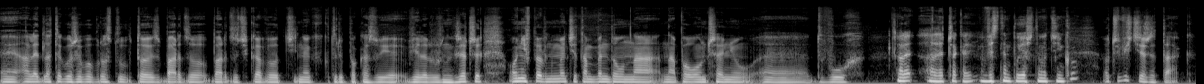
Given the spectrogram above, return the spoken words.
e, ale dlatego, że po prostu to jest bardzo, bardzo ciekawy odcinek, który pokazuje wiele różnych rzeczy. Oni w pewnym momencie tam będą na, na połączeniu e, dwóch ale, ale czekaj, występujesz w tym odcinku? Oczywiście, że tak.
